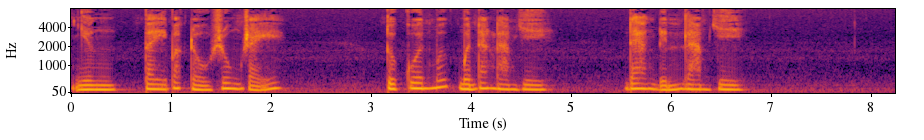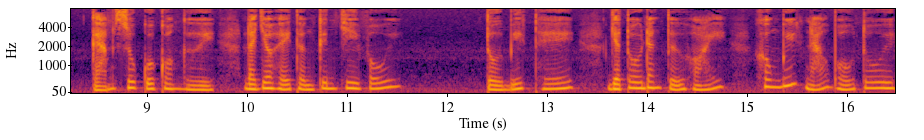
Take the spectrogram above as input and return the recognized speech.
Nhưng tay bắt đầu run rẩy. Tôi quên mất mình đang làm gì, đang định làm gì. Cảm xúc của con người là do hệ thần kinh chi phối. Tôi biết thế, và tôi đang tự hỏi, không biết não bộ tôi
